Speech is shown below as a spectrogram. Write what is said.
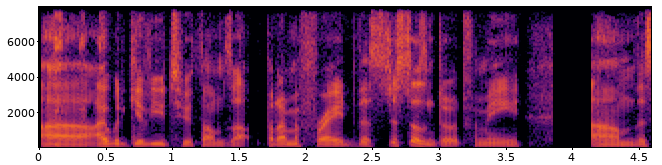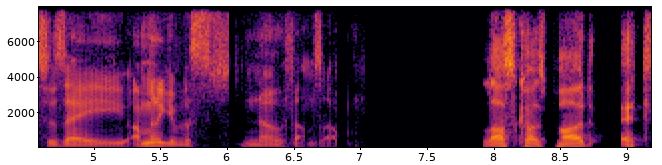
uh, I would give you two thumbs up. But I'm afraid this just doesn't do it for me. Um, this is a I'm gonna give this no thumbs up. lostkozpod at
